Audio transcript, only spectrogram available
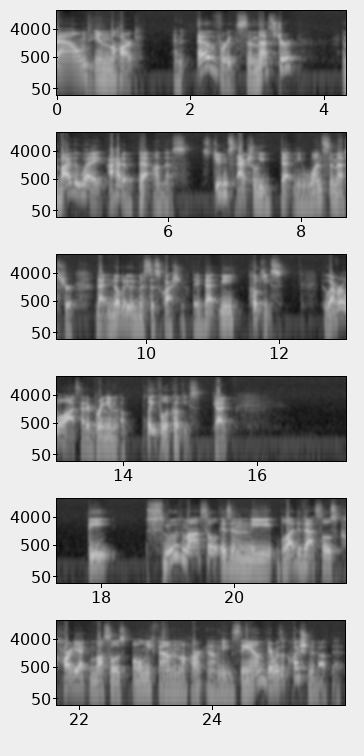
found in the heart. And every semester, and by the way, I had a bet on this. Students actually bet me one semester that nobody would miss this question. They bet me cookies. Whoever lost had to bring in a plate full of cookies, okay? The smooth muscle is in the blood vessels, cardiac muscle is only found in the heart. And on the exam, there was a question about that.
